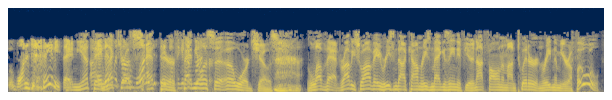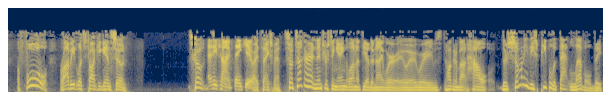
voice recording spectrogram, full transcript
wanted to say anything. And yet they uh, lecture us at their fabulous uh, award shows. Love that. Robby Soave, Reason.com, Reason Magazine. If you're not following them on Twitter and reading them, you're a fool. A fool. Robby, let's talk again soon. So anytime, thank you. All right, thanks, man. So Tucker had an interesting angle on it the other night, where where, where he was talking about how there's so many of these people at that level, the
